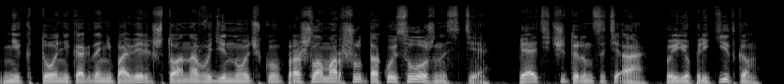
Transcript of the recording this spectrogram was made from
Никто никогда не поверит, что она в одиночку прошла маршрут такой сложности. 5.14а, по ее прикидкам,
